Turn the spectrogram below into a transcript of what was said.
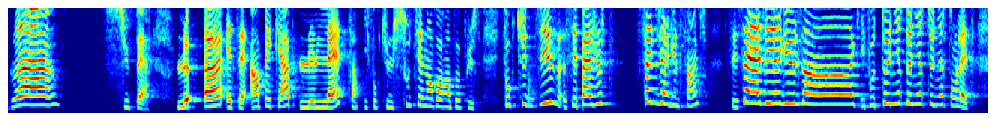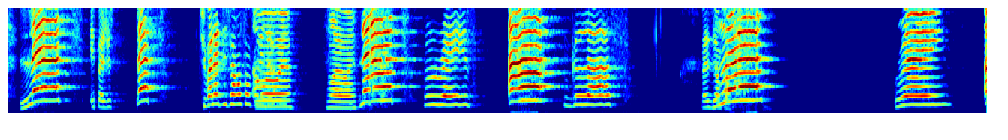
glass. Super. Le E était impeccable. Le let, il faut que tu le soutiennes encore un peu plus. Il faut que tu te dises, c'est pas juste 7,5, c'est 7,5. Il faut tenir, tenir, tenir ton let. Let et pas juste let. Tu vois la différence entre Ah, les ouais, deux ouais. Ouais, ouais. Let raise a glass. Vas-y encore. Raise a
